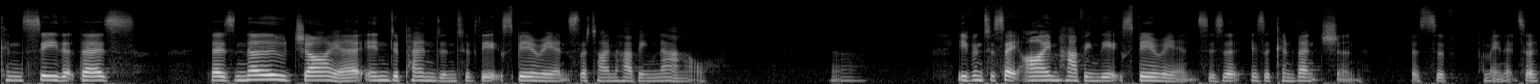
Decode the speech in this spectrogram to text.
can see that there's, there's no jaya independent of the experience that I'm having now. Uh, even to say I'm having the experience is a, is a convention. It's a, I mean, it's a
